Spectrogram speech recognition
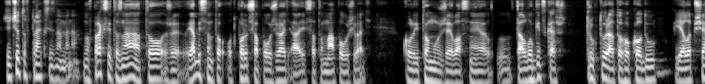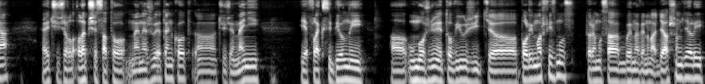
že čo to v praxi znamená? No v praxi to znamená to, že ja by som to odporúčal používať, aj sa to má používať, kvôli tomu, že vlastne tá logická štruktúra toho kódu je lepšia, hej, čiže lepšie sa to manažuje ten kód, čiže mení, je flexibilný, umožňuje to využiť polymorfizmus, ktorému sa budeme venovať v ďalšom dieli.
